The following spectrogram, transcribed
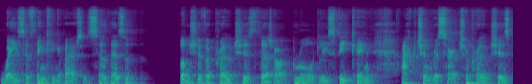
ways of thinking about it. So, there's a bunch of approaches that are broadly speaking action research approaches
